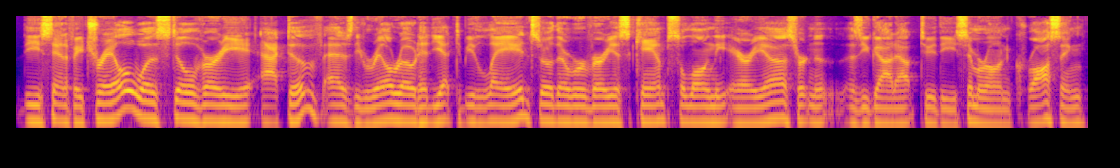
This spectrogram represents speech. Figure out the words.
The Santa Fe Trail was still very active as the railroad had yet to be laid, so there were various camps along the area, certain as you got out to the Cimarron Crossing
